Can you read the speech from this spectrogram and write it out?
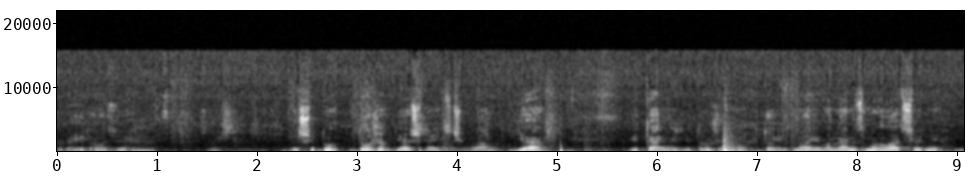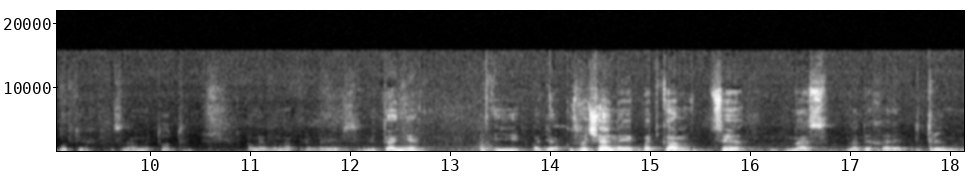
Дорогі друзі, ви дуже вдячний вам. Я вітання від дружини. Хто її знає, вона не змогла сьогодні бути з нами тут, але вона передає всім вітання і подяку. Звичайно, як батькам, це нас надихає, підтримує.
